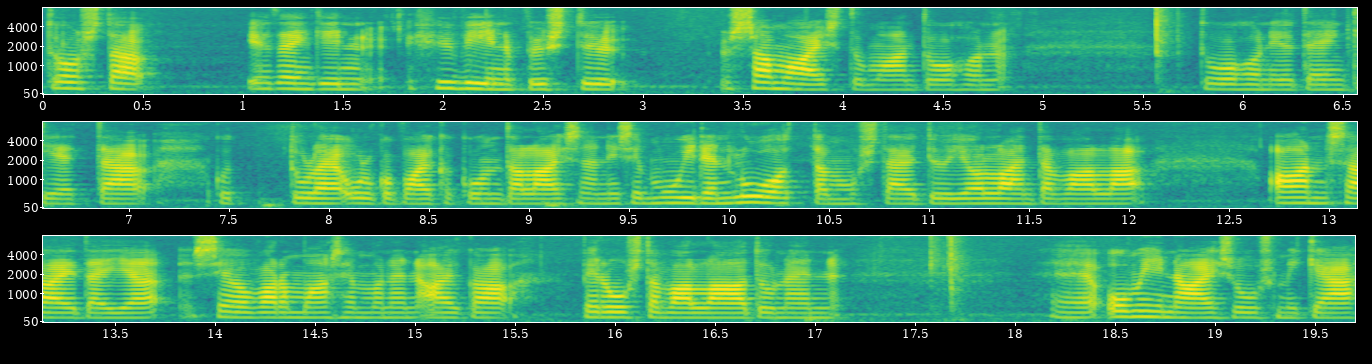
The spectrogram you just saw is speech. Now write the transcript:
Tuosta jotenkin hyvin pystyy samaistumaan tuohon, tuohon jotenkin, että kun tulee ulkopaikkakuntalaisena, niin se muiden luottamus täytyy jollain tavalla – ansaita ja se on varmaan semmoinen aika perustavanlaatuinen ominaisuus, mikä,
